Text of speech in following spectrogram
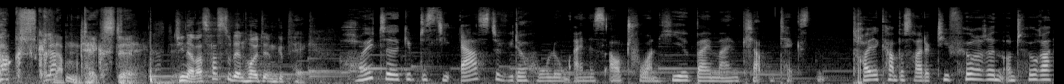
Cox Klappentexte. Gina, was hast du denn heute im Gepäck? Heute gibt es die erste Wiederholung eines Autoren hier bei meinen Klappentexten. Treue Campus Radioaktiv-Hörerinnen und Hörer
